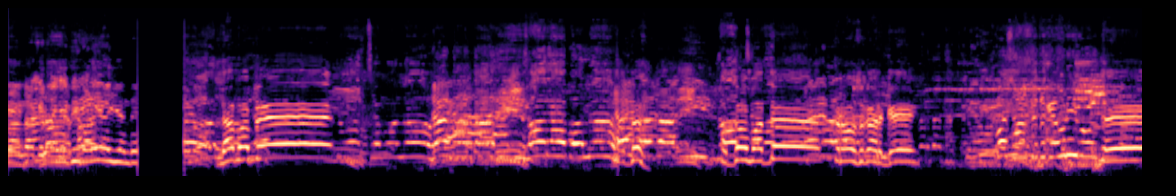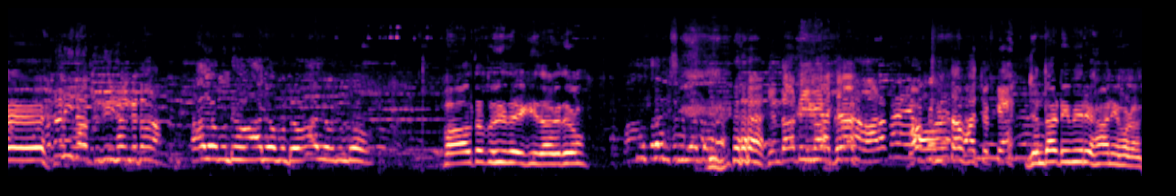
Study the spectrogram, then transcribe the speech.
ਬਣਦਾ ਕਿ ਵਾਲੇ ਆਈ ਜਾਂਦੇ। ਲੈ ਬਾਬੇ। ਅੱਛਾ ਬੋਲੋ। ਜੈ ਮਾਤਾ ਦੀ। ਸਾਰੇ ਬੋਲੋ। ਅੱਧੋਂ ਵੱਧ ਕ੍ਰਾਸ ਕਰ ਗਏ। ਉਹ ਸੰਗਤ ਕਿਉਂ ਨਹੀਂ ਬੋਲਦੇ? ਤੇ ਨਹੀਂ ਲੱਗ ਗਈ ਸੰਗਤ। ਆ ਜਾਓ ਮੁੰਡੋ ਆ ਜਾਓ ਮੁੰਡੋ ਆ ਜਾਓ ਮੁੰਡੋ ਹਾਲ ਤਾਂ ਤੁਸੀਂ ਦੇਖ ਹੀ ਸਕਦੇ ਹੋ। ਜਿੰਦਾ ਟੀਵੀ ਅੱਜ ਬਹੁਤ ਕੀਤਾ ਫਸ ਚੁੱਕਿਆ। ਜਿੰਦਾ ਟੀਵੀ ਰਿਹਾ ਨਹੀਂ ਹੁਣ।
